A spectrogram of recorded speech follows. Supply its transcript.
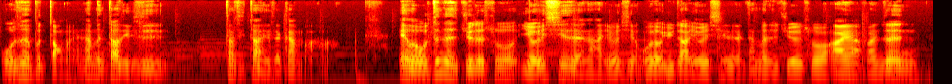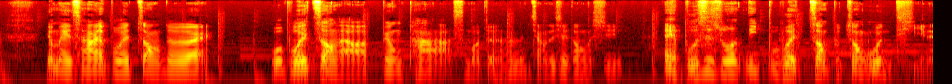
我真的不懂哎，他们到底是到底到底在干嘛？哎、欸，我真的觉得说有一些人啊，有一些我有遇到有一些人，他们是觉得说，哎呀，反正又没差，又不会中，对不对？我不会中了啊，不用怕啊什么的。他们讲这些东西，哎、不是说你不会中不中问题呢。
